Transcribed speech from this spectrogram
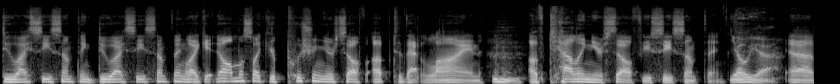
do I see something? Do I see something? Like it, almost like you're pushing yourself up to that line of telling yourself you see something. Oh yeah. Uh,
